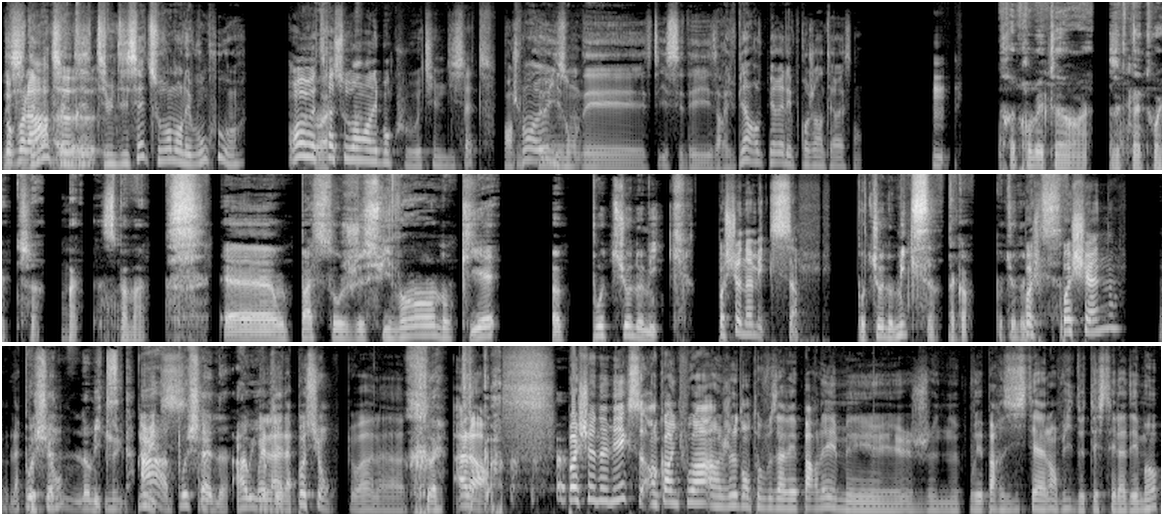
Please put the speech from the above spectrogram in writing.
Donc voilà, Team, euh, Team 17, souvent dans les bons coups. hein. Ouais, très souvent dans les bons coups, Team 17. Franchement, Donc, eux, ils euh, ont des... ils- c'est des... Ils arrivent bien à repérer les projets intéressants. Très prometteur, ouais. The Night Watch. Ouais, c'est pas mal. Euh, on passe au jeu suivant, donc qui est euh, Potionomic. Potionomics. Potionomics, d'accord. Potion, la potion. Nu- Ah. Potion. Ah oui, Ouais, la, la potion, tu vois. La... Ouais, Alors. Potionomics, encore une fois, un jeu dont on vous avait parlé, mais je ne pouvais pas résister à l'envie de tester la démo.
